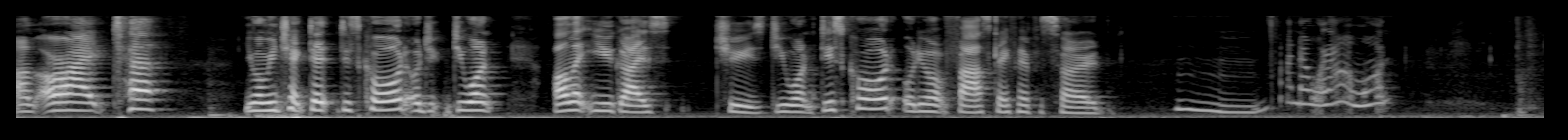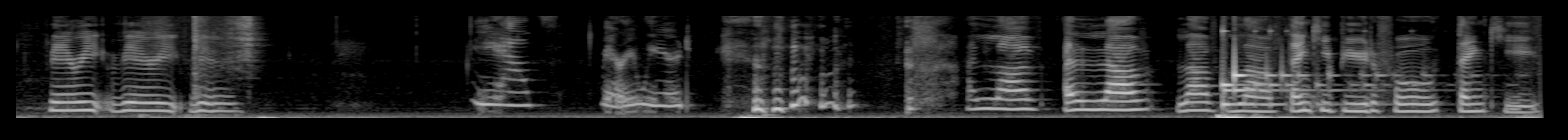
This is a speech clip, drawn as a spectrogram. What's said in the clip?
Um, all right. You want me to check Di- Discord, or do, do you want? I'll let you guys choose. Do you want Discord or do you want Farscape episode? Hmm. I know what I want. Very, very, very. Yeah, very weird. I love, I love, love, love. Thank you, beautiful. Thank you.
